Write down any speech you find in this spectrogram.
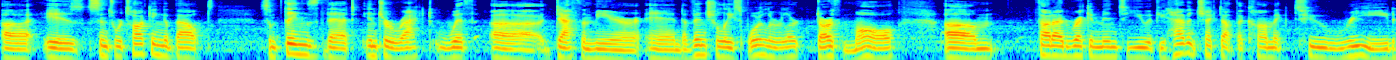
uh, is since we're talking about some things that interact with uh, Dathomir and eventually, spoiler alert, Darth Maul. Um, thought I'd recommend to you if you haven't checked out the comic to read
